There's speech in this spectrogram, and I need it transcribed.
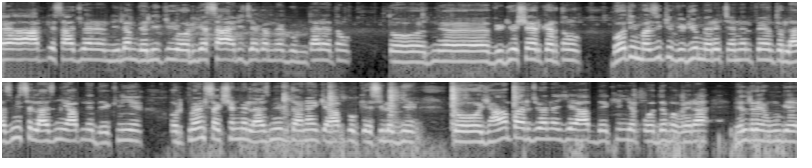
आपके साथ जो है ना, नीलम वैली की और यह सारी जगह मैं घूमता रहता हूँ। तो वीडियो शेयर करता हूँ। बहुत ही मज़े की वीडियो मेरे चैनल पे हैं तो लाजमी से लाजमी आपने देखनी है और कमेंट सेक्शन में लाजमी बताना है कि आपको कैसी लगी है। तो यहाँ पर जो है ना, ये आप देखें, ये पौधे वगैरह हिल रहे होंगे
